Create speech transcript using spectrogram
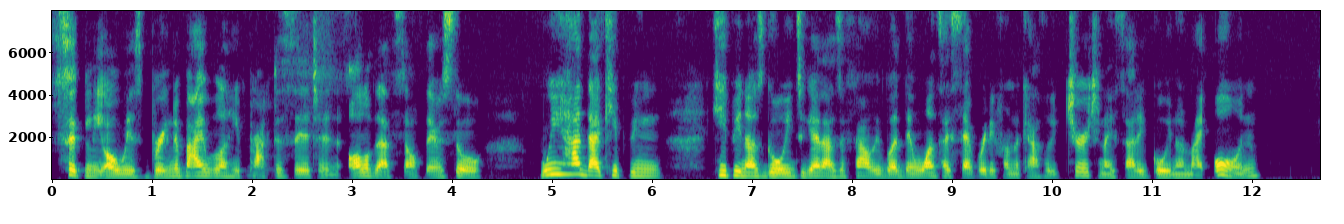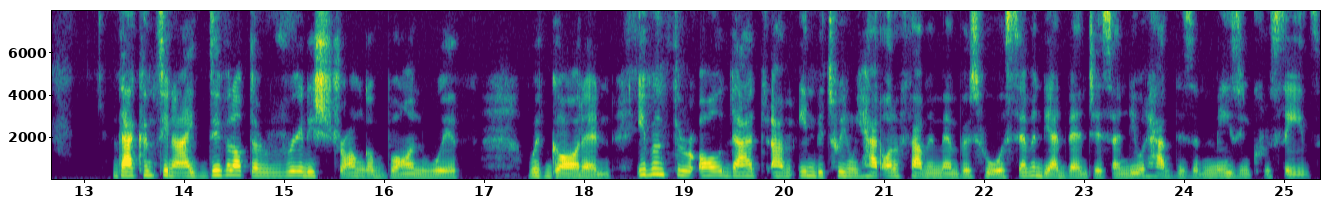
certainly always bring the Bible and he mm-hmm. practiced it and all of that stuff there. So we had that keeping keeping us going together as a family. But then once I separated from the Catholic Church and I started going on my own, that continued. I developed a really stronger bond with with God. And even through all that um, in between, we had other family members who were Seventh day Adventists and they would have these amazing crusades.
